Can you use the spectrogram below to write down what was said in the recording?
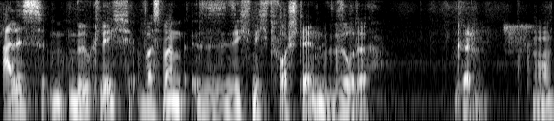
alles möglich, was man sich nicht vorstellen würde können. Ja?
